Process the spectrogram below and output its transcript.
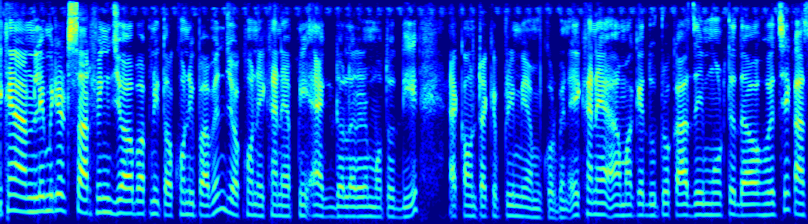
এখানে আনলিমিটেড সার্ফিং জব আপনি তখনই পাবেন যখন এখানে আপনি এক ডলারের মতো দিয়ে অ্যাকাউন্টটাকে প্রিমিয়াম করবেন। এখানে আমাকে দুটো কাজ এই মুহূর্তে দেওয়া হয়েছে, কাজ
